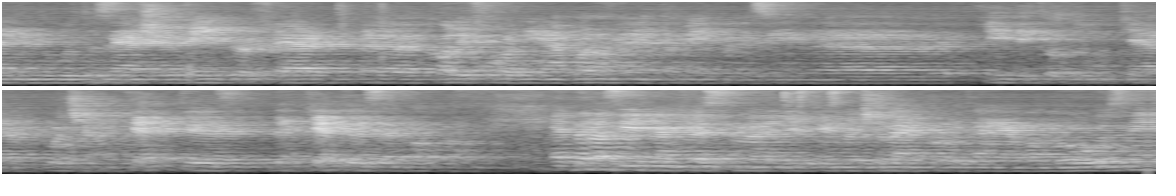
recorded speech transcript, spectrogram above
elindult az első Maker Fair Kaliforniában, amelyet a Make Magazine indított útjára, bocsánat, 2006-ban. Ebben az évben kezdtem el egyébként a családpalotájában dolgozni,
